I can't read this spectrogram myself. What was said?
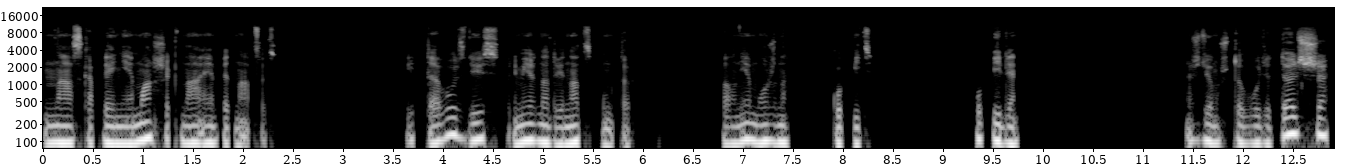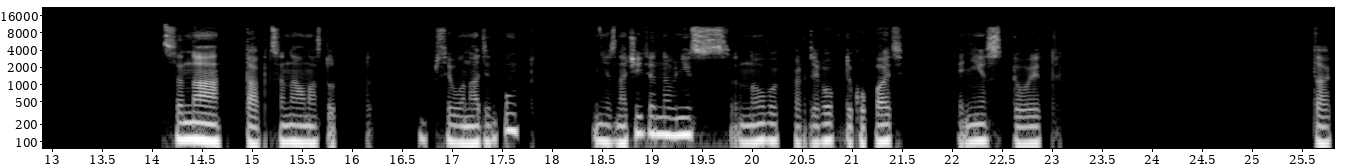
на скопление машек на М15. Итого здесь примерно 12 пунктов. Вполне можно купить. Купили. Ждем, что будет дальше. Цена, так, цена у нас тут всего на один пункт. Незначительно вниз. Новых ордеров докупать не стоит. Так,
